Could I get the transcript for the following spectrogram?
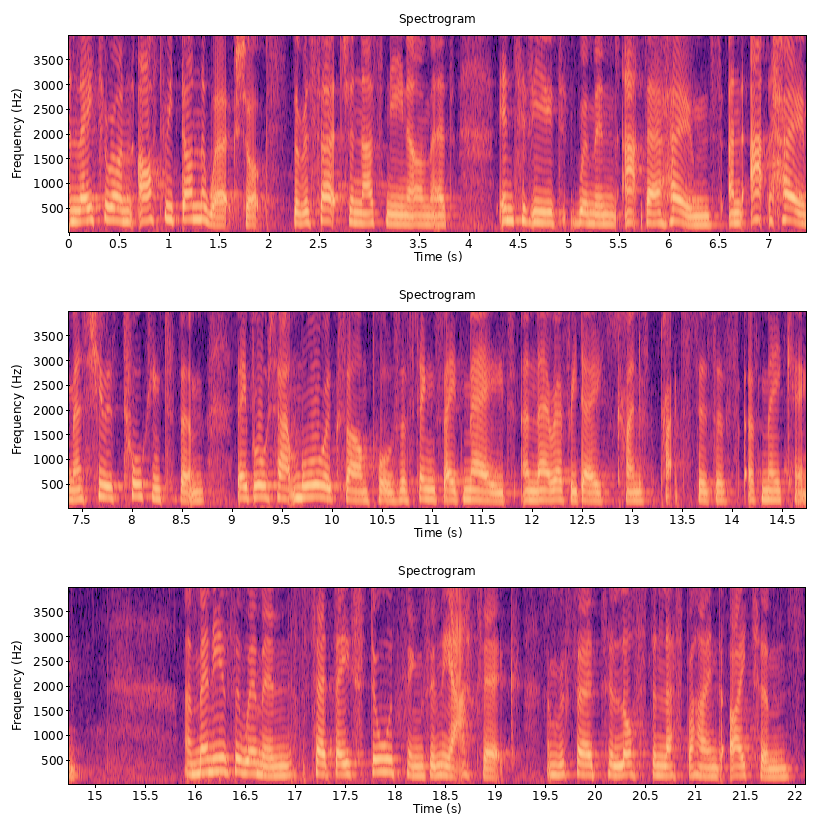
And later on, after we'd done the workshops, the researcher Nazneen Ahmed interviewed women at their homes. And at home, as she was talking to them, they brought out more examples of things they'd made and their everyday kind of practices of, of making. And many of the women said they stored things in the attic and referred to lost and left behind items.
